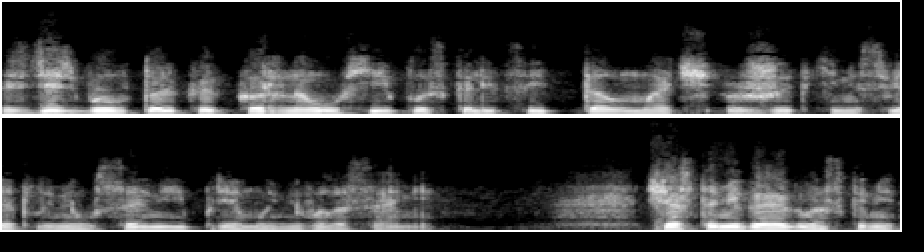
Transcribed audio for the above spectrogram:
здесь был только корноухий плосколицый толмач с жидкими светлыми усами и прямыми волосами. Часто мигая глазками,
